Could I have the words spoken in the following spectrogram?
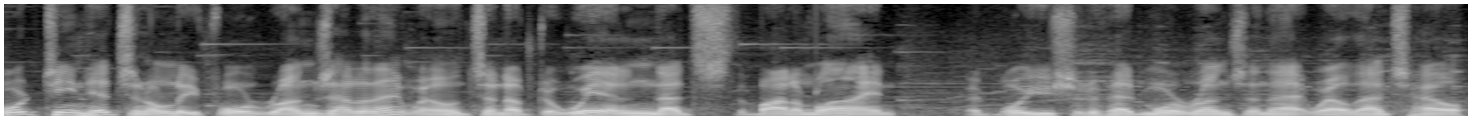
14 hits and only four runs out of that. Well, it's enough to win. That's the bottom line. But boy, you should have had more runs than that. Well, that's how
